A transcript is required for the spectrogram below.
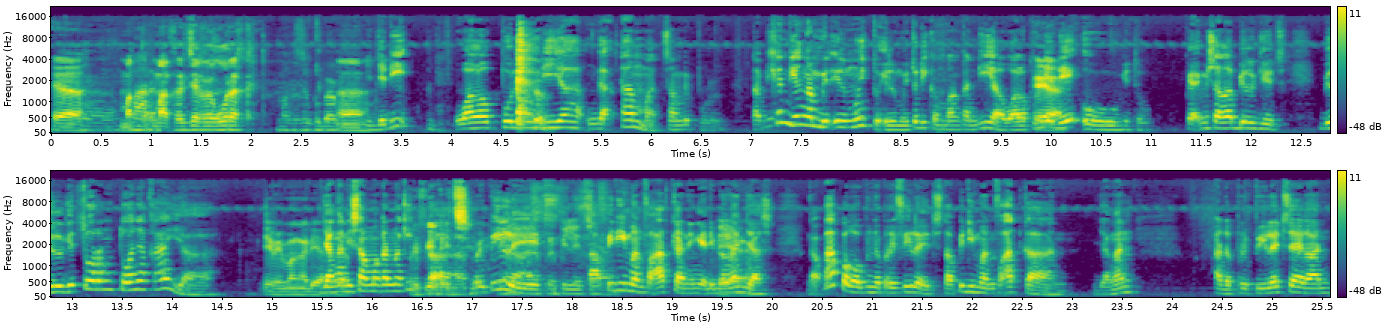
Ya, Nah, mak mak kejar urak. Mark Zuckerberg Ah. Ya, jadi walaupun dia nggak tamat sampai full, tapi kan dia ngambil ilmu itu, ilmu itu dikembangkan dia walaupun Iya. dia DO gitu. Kayak misalnya Bill Gates. Bill Gates tuh orang tuanya kaya. Ya memang ada. Jangan disamakan sama kita. Privilege. Privilege. Ya, privilege, tapi dimanfaatkan yang kayak dibilang Iya. Anjas. nggak apa-apa kalau punya privilege, tapi dimanfaatkan. Jangan ada privilege ya kan.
